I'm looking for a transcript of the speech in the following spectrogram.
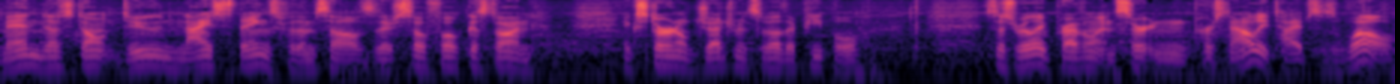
men just don't do nice things for themselves. They're so focused on external judgments of other people. It's just really prevalent in certain personality types as well.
